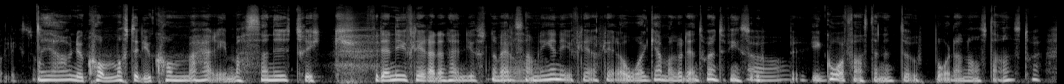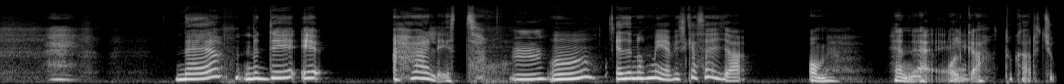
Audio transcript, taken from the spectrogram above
att Liksom. Ja, nu kom, måste det ju komma här i massa nytryck. För den är ju flera, den här just novellsamlingen är ju flera, flera år gammal och den tror jag inte finns Ja. upp. Igår fanns den inte uppbådad någonstans tror jag. Nej, men det är härligt. Mm. Är det något mer vi ska säga om henne, Nej. Olga Tokarczuk?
